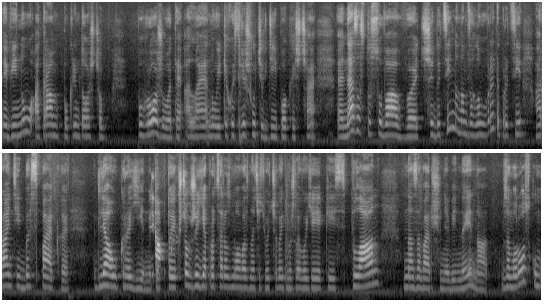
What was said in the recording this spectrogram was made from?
війну, а Трамп, окрім того, щоб погрожувати, але ну якихось рішучих дій поки ще е, не застосував. Чи доцільно нам загалом говорити про ці гарантії безпеки? Для України, тобто, якщо вже є про це розмова, значить, вочевидь, можливо, є якийсь план на завершення війни, на заморозку,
